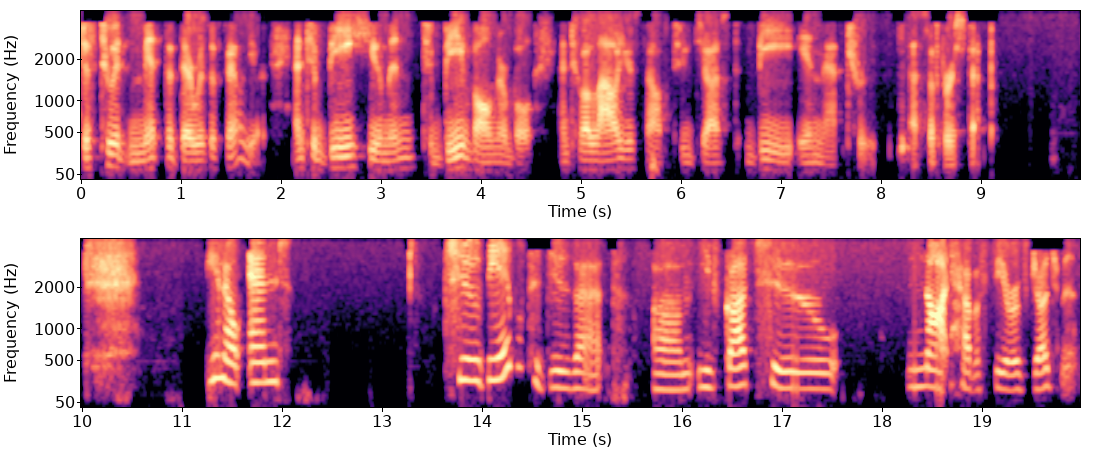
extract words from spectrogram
just to admit that there was a failure and to be human, to be vulnerable, and to allow yourself to just be in that truth. That's the first step. You know, and to be able to do that, um, you've got to not have a fear of judgment,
